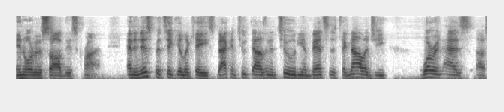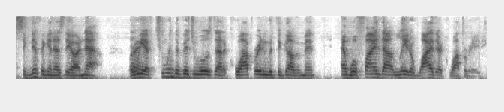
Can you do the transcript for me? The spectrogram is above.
in order to solve this crime. And in this particular case, back in 2002, the advances of technology weren't as uh, significant as they are now. But right. we have two individuals that are cooperating with the government, and we'll find out later why they're cooperating.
